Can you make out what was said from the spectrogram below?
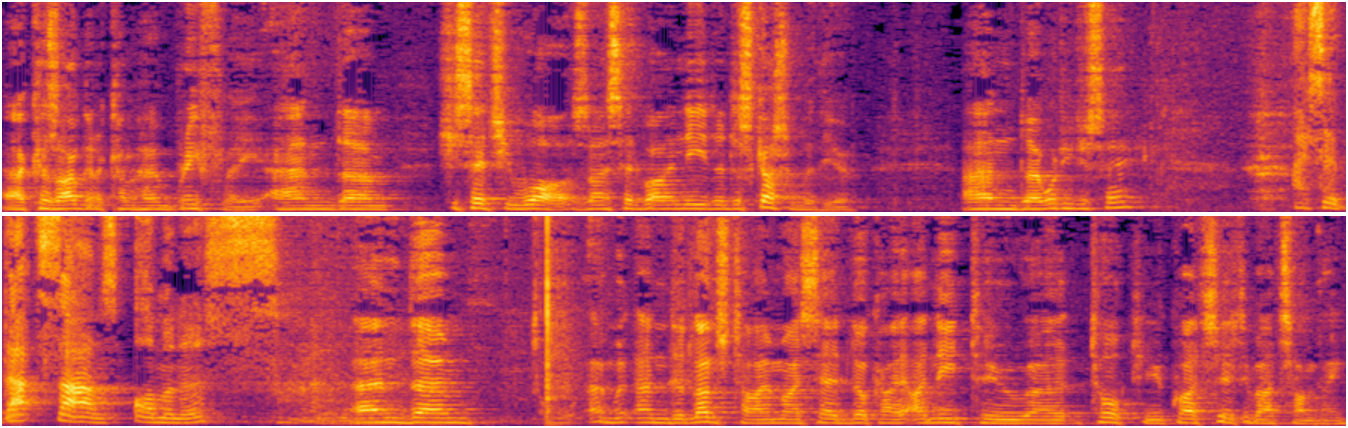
Because uh, I'm going to come home briefly. And um, she said she was. And I said, well, I need a discussion with you. And uh, what did you say? I said, that sounds ominous. And um, and at lunchtime, I said, Look, I, I need to uh, talk to you quite seriously about something.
